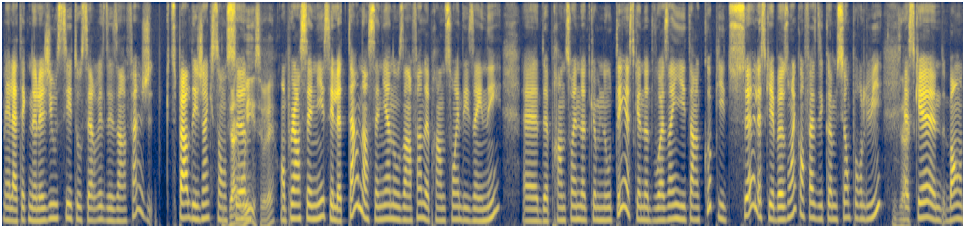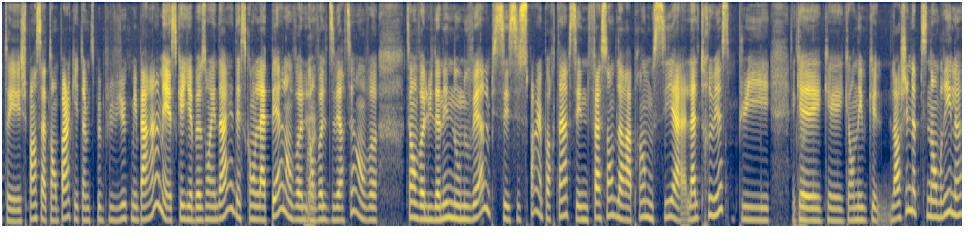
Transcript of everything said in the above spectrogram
Mais la technologie aussi est au service des enfants. tu parles des gens qui sont seuls. Oui, c'est vrai. On peut enseigner, c'est le temps d'enseigner à nos enfants de prendre soin des aînés, euh, de prendre soin de notre communauté. Est-ce que notre voisin il est en couple, il est tout seul? Est-ce qu'il a besoin qu'on fasse des commissions pour lui? Est-ce que, bon, je pense à ton père qui est un petit peu plus vieux que mes parents, mais est-ce qu'il a besoin d'aide? Est-ce qu'on l'appelle? On va, on va le divertir, on va, on va lui donner de nos nouvelles. Puis c'est super important. C'est une façon de leur apprendre aussi à l'altruisme, puis qu'on que, est. Que, lâcher notre petit nombril, là.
